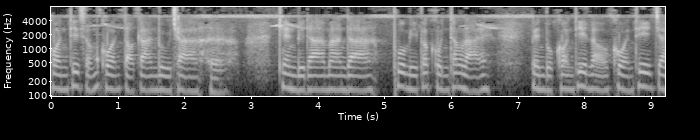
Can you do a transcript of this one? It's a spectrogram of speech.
คลที่สมควรต่อการบูชาเช่นบิดามารดา ผู้มีพระคุณทั้งหลาย เป็นบุคคลที่เราควรที่จะ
